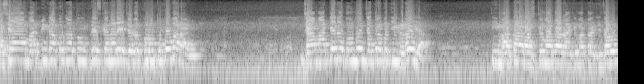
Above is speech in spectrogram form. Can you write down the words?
अशा मार्मिक अपघातून उपदेश करणारे जगद्गुरु तुकोबार आहे. ज्या मातेनं दोन दोन छत्रपती घडवल्या ती माता राष्ट्रमाता राजमाता जिजाऊ.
